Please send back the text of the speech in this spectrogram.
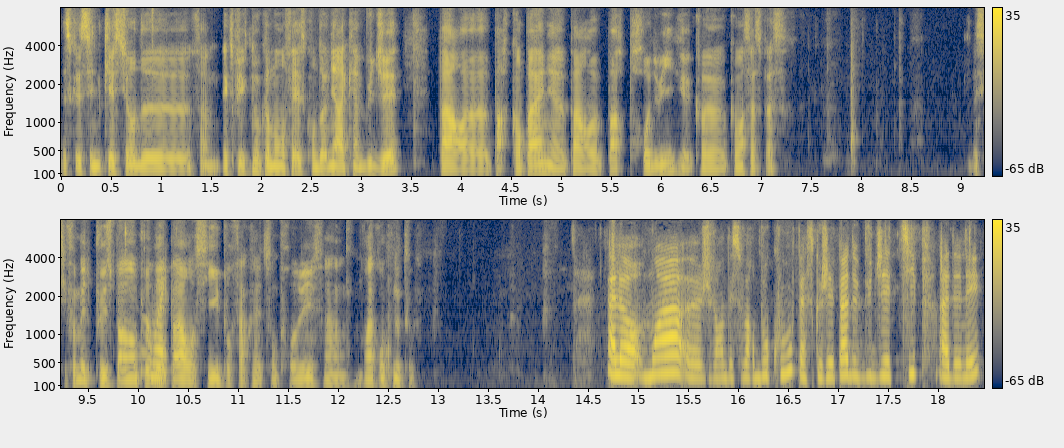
Est-ce que c'est une question de. Enfin, explique-nous comment on fait. Est-ce qu'on doit venir avec un budget par, par campagne, par, par produit? Comment ça se passe? Est-ce qu'il faut mettre plus, par exemple, au départ aussi, pour faire connaître son produit? Enfin, Raconte-nous tout. Alors moi, euh, je vais en décevoir beaucoup parce que je n'ai pas de budget type à donner.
